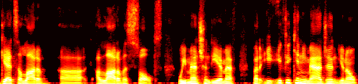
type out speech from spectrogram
gets a lot of uh, a lot of assaults. We mentioned EMF, but if you can imagine, you know,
